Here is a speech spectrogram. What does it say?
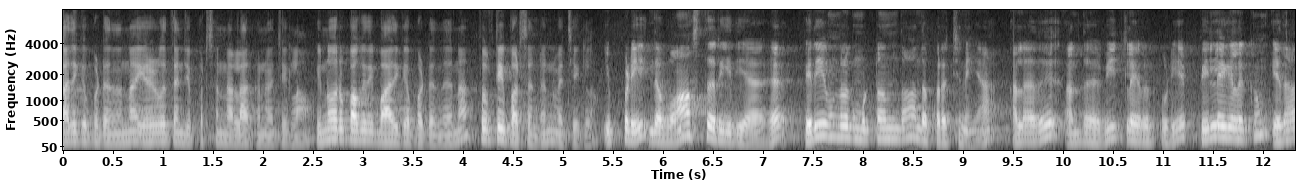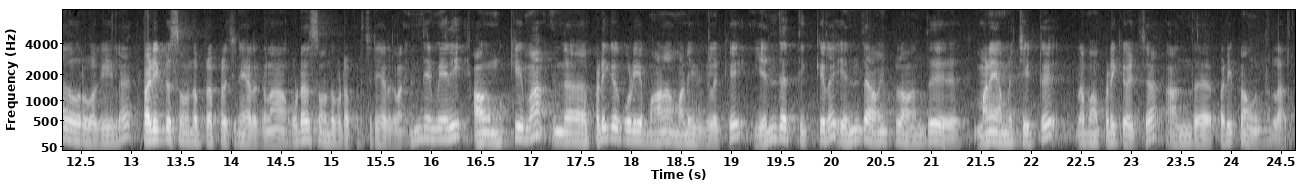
பாதிக்கப்பட்டிருந்ததுன்னா எழுபத்தஞ்சு பர்சன்ட் நல்லா இருக்குன்னு வச்சுக்கலாம். இன்னொரு பகுதி பாதிக்கப்பட்டிருந்ததுன்னா ஃபிஃப்டி பர்சன்ட்னு வச்சுக்கலாம். இப்படி இந்த வாஸ்து ரீதியாக பெரியவங்களுக்கு மட்டும்தான் அந்த பிரச்சனையா? அல்லது அந்த வீட்டில் இருக்கக்கூடிய பிள்ளைகளுக்கும் ஏதாவது ஒரு வகையில் படிப்பு சம்மந்தப்பட்ட பிரச்சனையாக இருக்கலாம் உடல் சம்மந்தப்பட்ட பிரச்சனையாக இருக்கலாம். இந்த மாரி அவங்க முக்கியமாக இந்த படிக்கக்கூடிய மாணவ மாணவிகளுக்கு எந்த திக்கில் எந்த அமைப்பில் வந்து மனை அமைச்சிட்டு நம்ம படிக்க வச்சா அந்த படிப்பு அவங்களுக்கு நல்லா இருக்கும்?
